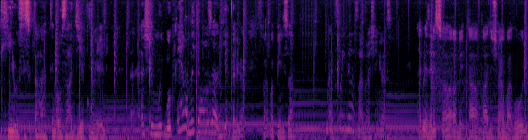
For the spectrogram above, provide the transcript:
que o Cício tava tendo ousadia com ele. Achei muito bom, porque realmente é uma ousadia, tá ligado? Para pra pensar. Mas foi engraçado, achei engraçado. Aí beleza, ele sobe e tal, pá, destrói o bagulho.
